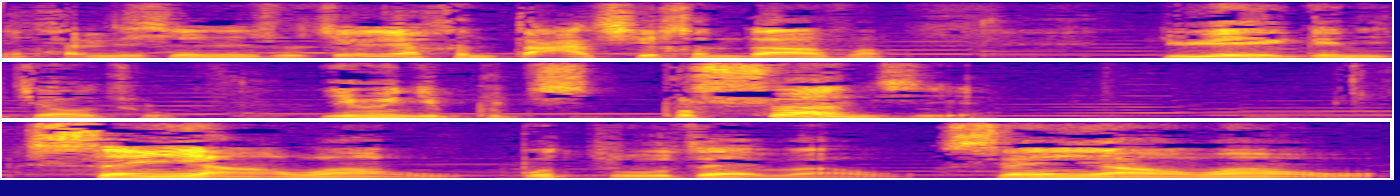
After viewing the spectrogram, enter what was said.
你看那些人说这个人很大气、很大方，就愿意跟你交处。因为你不不算计，生养万物不主宰万物，生养万物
